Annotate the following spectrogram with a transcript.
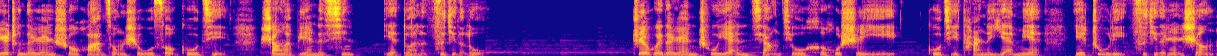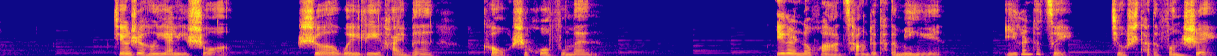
愚蠢的人说话总是无所顾忌，伤了别人的心，也断了自己的路。智慧的人出言讲究合乎时宜，顾及他人的颜面，也助力自己的人生。警世恒言里说：“舌为利害本，口是祸福门。”一个人的话藏着他的命运，一个人的嘴就是他的风水。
